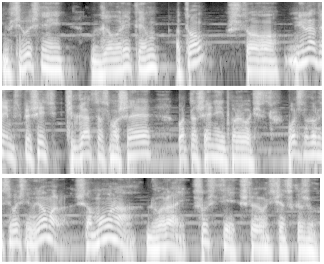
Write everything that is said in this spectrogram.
И Всевышний говорит им о том, что не надо им спешить тягаться с Маше в отношении пророчеств. Вот что говорит Всевышний Йомар, Шамуна, дворай. Слушайте, что я вам сейчас скажу.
